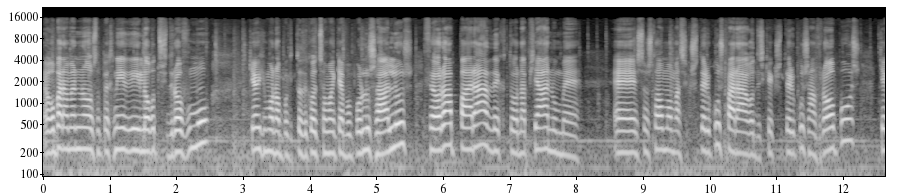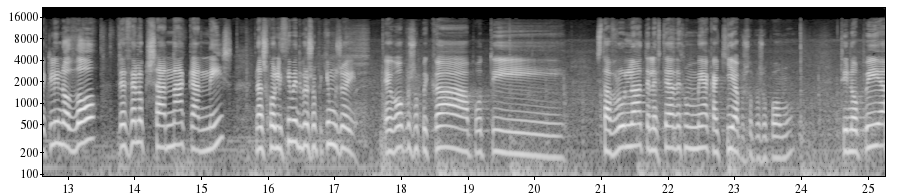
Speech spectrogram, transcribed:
εγώ παραμένω στο παιχνίδι λόγω του συντρόφου μου και όχι μόνο από το δικό της σώμα και από πολλούς άλλους. Θεωρώ απαράδεκτο να πιάνουμε ε, στο στόμα μας εξωτερικούς παράγοντες και εξωτερικούς ανθρώπους. Και κλείνω εδώ. Δεν θέλω ξανά κανείς να ασχοληθεί με την προσωπική μου ζωή. Εγώ προσωπικά από τη Σταυρούλα τελευταία δέχομαι μια κακία προς το πρόσωπό μου την οποία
